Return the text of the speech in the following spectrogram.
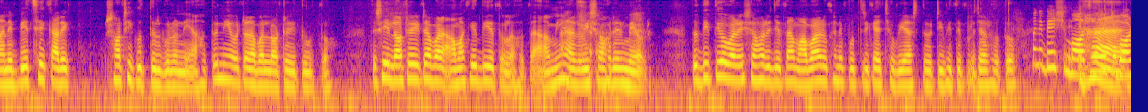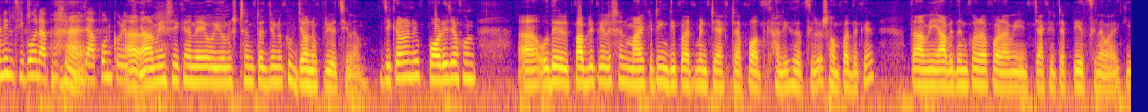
মানে বেছে কারেক্ট সঠিক উত্তরগুলো নেওয়া হতো নিয়ে ওটার আবার লটারি তুলতো। তো সেই লটারিটা আবার আমাকে দিয়ে তোলা হতো আমি আর ওই আচ্ছা। শহরের মেয়র। তো দ্বিতীয়বারে শহরে যেতাম আবার ওখানে পত্রিকায় ছবি আসতো টিভিতে প্রচার হতো। মানে বেশ মজার একটা হ্যাঁ। বর্ণিল জীবন আপনি সেখানে হ্যাঁ, যাপন আর করেছেন। আমি সেখানে ওই অনুষ্ঠানটার জন্য খুব জনপ্রিয় ছিলাম। যে কারণে পরে যখন ওদের পাবলিক রিলেশন মার্কেটিং ডিপার্টমেন্টে একটা পদ খালি হয়েছিল সম্পাদকের তা আমি আবেদন করার পর আমি চাকরিটা পেয়েছিলাম আর কি।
